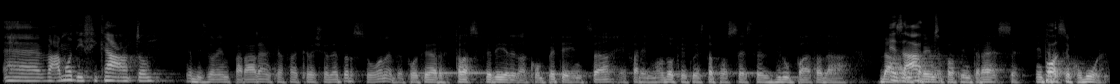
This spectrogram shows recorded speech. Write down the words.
eh, va modificato. E bisogna imparare anche a far crescere le persone per poter trasferire la competenza e fare in modo che questa possa essere sviluppata da, da esatto. altri nel proprio interesse, interesse poi, comune.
